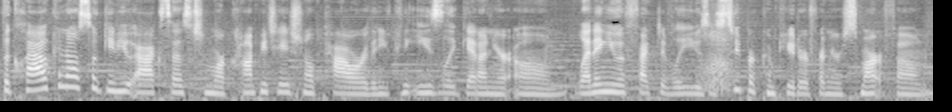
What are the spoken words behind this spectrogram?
The cloud can also give you access to more computational power than you can easily get on your own, letting you effectively use a supercomputer from your smartphone.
